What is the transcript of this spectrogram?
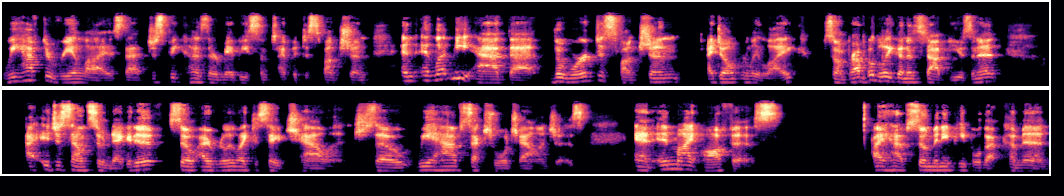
we have to realize that just because there may be some type of dysfunction, and, and let me add that the word dysfunction I don't really like, so I'm probably going to stop using it. I, it just sounds so negative. So I really like to say challenge. So we have sexual challenges. And in my office, I have so many people that come in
